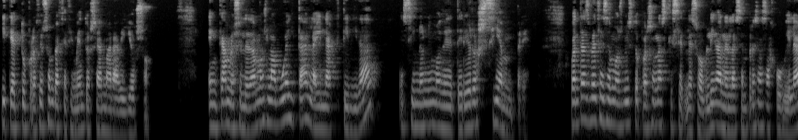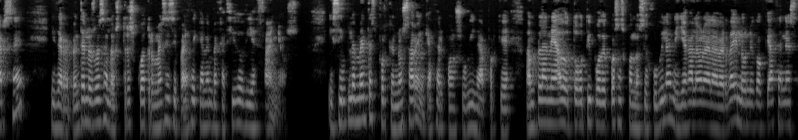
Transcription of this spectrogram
y que tu proceso de envejecimiento sea maravilloso. En cambio, si le damos la vuelta, la inactividad es sinónimo de deterioro siempre. ¿Cuántas veces hemos visto personas que se les obligan en las empresas a jubilarse y de repente los ves a los 3-4 meses y parece que han envejecido 10 años? Y simplemente es porque no saben qué hacer con su vida, porque han planeado todo tipo de cosas cuando se jubilan y llega la hora de la verdad y lo único que hacen es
